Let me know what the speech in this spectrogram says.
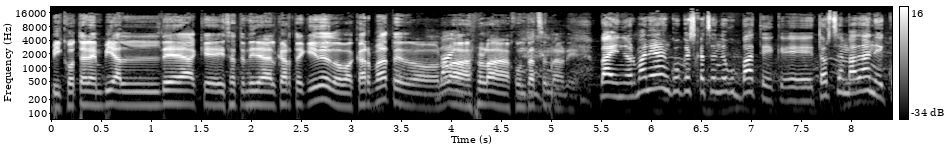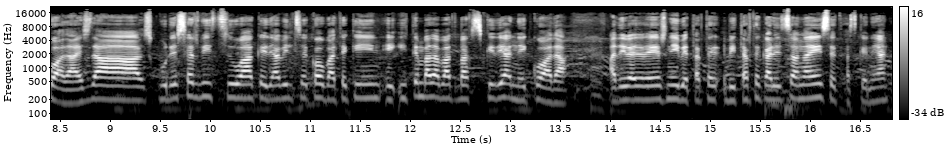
bikoteren bi aldeak izaten dira elkartekide edo bakar bat edo bai. nola, nola juntatzen da hori? Bai, normalean guk eskatzen dugu batek etortzen bada nekoa da. Ez da gure zerbitzuak erabiltzeko batekin iten bada bat bazkidea nekoa da. Hmm. Adibidez ni bitartekaritza naiz eta azkenean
